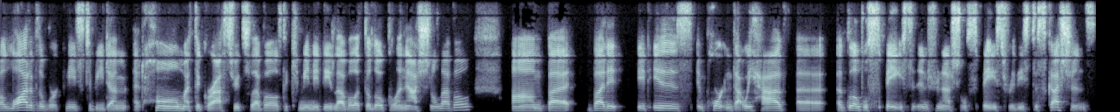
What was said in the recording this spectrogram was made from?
a lot of the work needs to be done at home at the grassroots level at the community level at the local and national level um, but but it it is important that we have a, a global space an international space for these discussions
